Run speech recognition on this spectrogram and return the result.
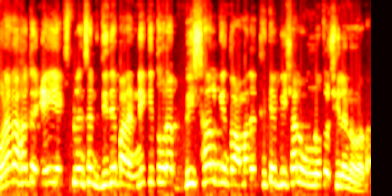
ওনারা হয়তো এই এক্সপ্লেনেশন দিতে পারেননি, কিন্তু ওরা বিশাল, কিন্তু আমাদের থেকে বিশাল উন্নত ছিলেন ওনারা।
